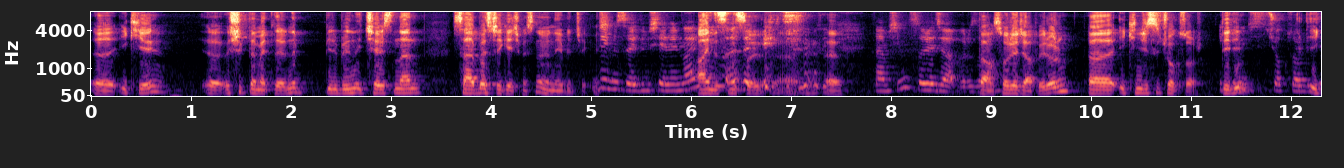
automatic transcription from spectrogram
Ee, iki, e, ışık demetlerini birbirinin içerisinden serbestçe geçmesini önleyebilecek miyiz? Demin söylediğim şeylerin aynısını, Aynısını özet söyle. geçtim. Evet, evet. tamam şimdi soruya cevap ver o zaman. Tamam soruya cevap veriyorum. Ee, ikincisi çok zor. İkincisi çok zor ik- dediğin.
